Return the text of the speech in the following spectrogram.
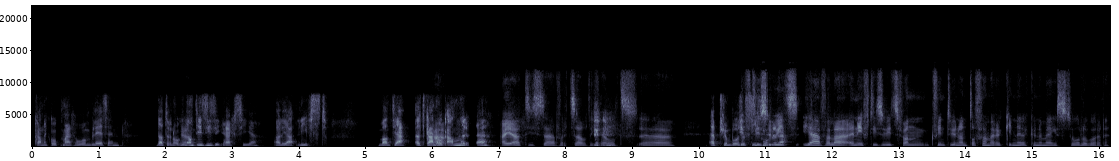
kan ik ook maar gewoon blij zijn dat er nog Ja. iemand is die ze graag ziet. Hè? Allee, ja, liefst. Want ja, het kan Ja. ook anders. Hè? Ah ja, het is dat, voor hetzelfde geld. eh, Heb je een boze heeft zoiets... Ja, voilà. En heeft hij zoiets van, ik vind u een toffe, maar uw kinderen kunnen mij gestolen worden.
